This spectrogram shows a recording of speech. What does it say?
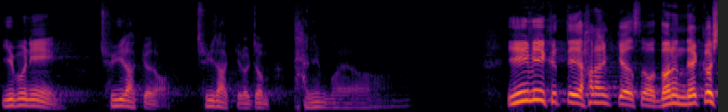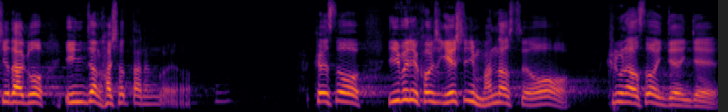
이분이 주일학교 주일학교를 좀 다닌 거예요. 이미 그때 하나님께서 너는 내 것이라고 인정하셨다는 거예요. 그래서 이분이 거기서 예수님 만났어요. 그리고 나서 이제 이제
